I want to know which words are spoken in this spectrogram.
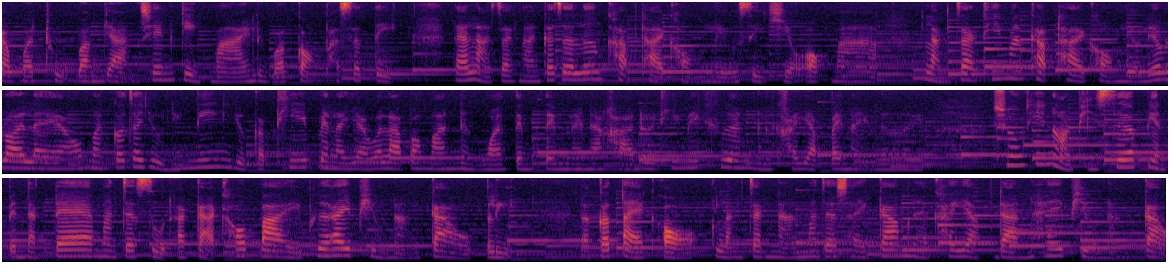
กับวัตถุบางอย่าง เช่นกิ่งไม้หรือว่ากล่องพลาสติก และหลังจากนั้นก็จะเริ่มขับถ่ายของเหลวสีเขียวออกมา หลังจากที่มันขับถ่ายของเหลวเรียบร้อยแล้ว มันก็จะอยู่นิ่งๆ อยู่กับที่เป็นระยะเวลาประมาณ 1 วันเต็มๆเลยนะคะ โดยที่ไม่เคลื่อนหรือขยับไปไหนเลยช่วงที่หนอนผีเสื้อเปลี่ยนเป็นดักแด้ มันจะสูดอากาศเข้าไป เพื่อให้ผิวหนังเก่าปลิ แล้วก็แตกออก หลังจากนั้นมันจะใช้กล้ามเนื้อขยับดันให้ผิวหนังเก่า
